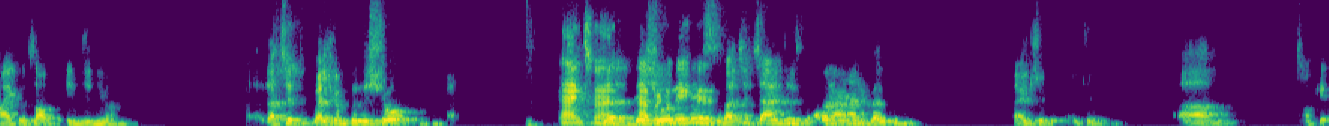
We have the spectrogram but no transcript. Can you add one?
Microsoft engineer. Rachit, welcome to the show. Thanks, man. The, the show name is Rachit Challenges Gaurav and welcome. Thank you. Thank you. Um, okay.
